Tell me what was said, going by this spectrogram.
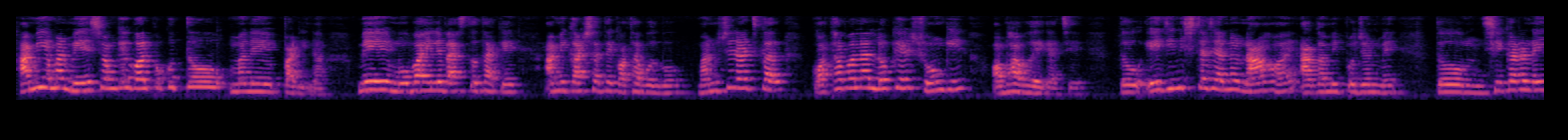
আমি আমার মেয়ের সঙ্গে গল্প করতেও মানে পারি না। মেয়ে মোবাইলে ব্যস্ত থাকে। আমি কার সাথে কথা বলব? মানুষের আজকাল কথা বলার লোকের সঙ্গীর অভাব হয়ে গেছে। তো এই জিনিসটা যেন না হয় আগামী প্রজন্মে। তো সে কারণেই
